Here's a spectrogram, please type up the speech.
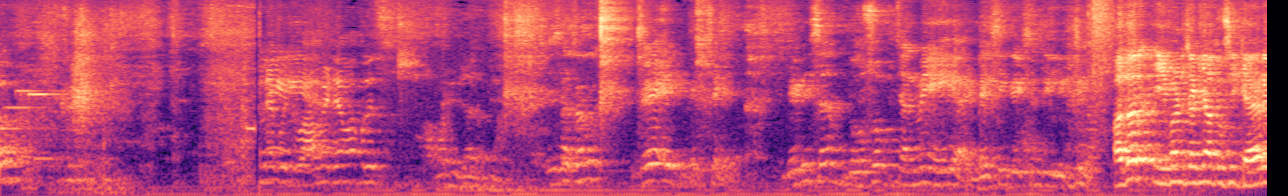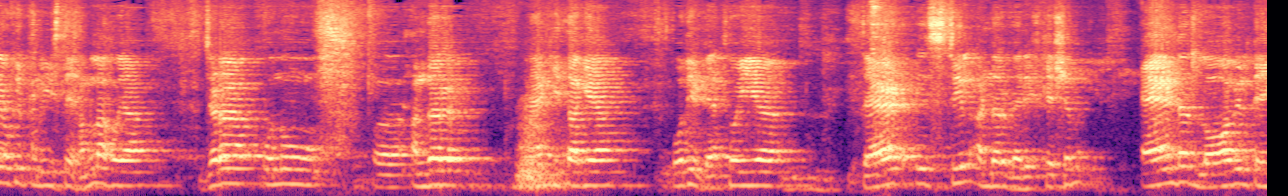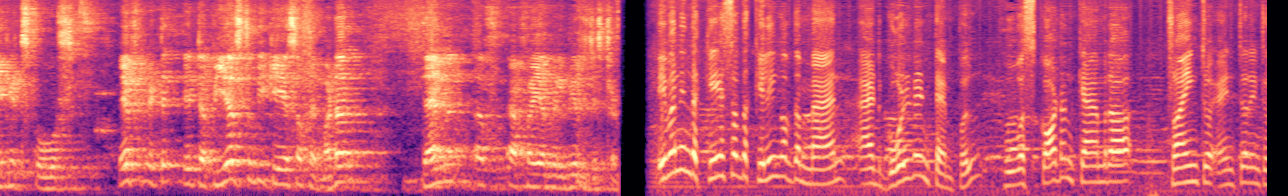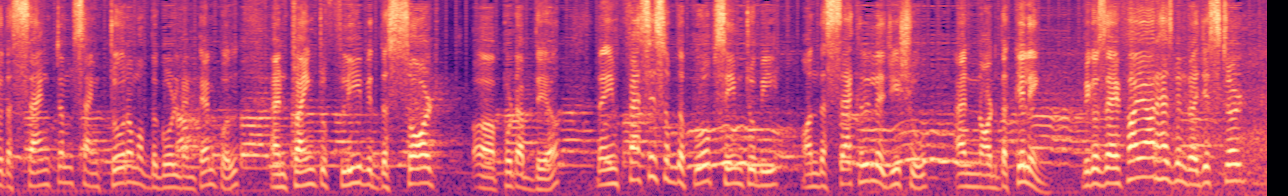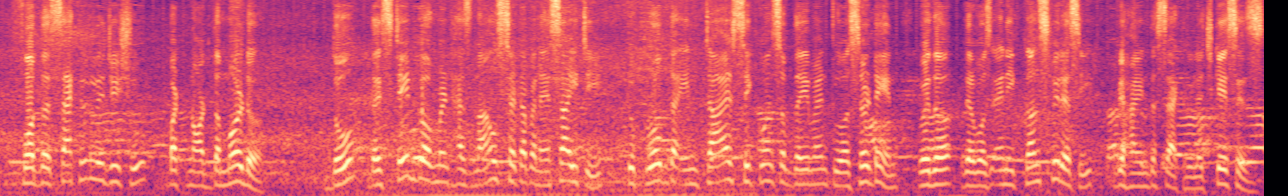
ਜਿਹੜੀ ਸਰ 295 ਇਹ ਹੈ ਡੈਸੀਗ੍ਰੇਸ਼ਨ ਦੀ ਲਿਖੀ ਅਦਰ ਇਵੈਂਟ ਜਿਹੜੀਆਂ ਤੁਸੀਂ ਕਹਿ ਰਹੇ ਹੋ ਕਿ ਪੁਲਿਸ ਤੇ ਹਮਲਾ ਹੋਇਆ ਜਿਹੜਾ ਉਹਨੂੰ ਅਹ, ਅੰਦਰ ਹੈ ਕੀਤਾ ਗਿਆ ਉਹਦੀ ਡੈਥ ਹੋਈ ਹੈ that is still under verification and law will take its course if it it appears to be case of a murder then a FIR will be registered Even in the case of the killing of the man at Golden Temple, who was caught on camera trying to enter into the sanctum sanctorum of the Golden Temple and trying to flee with the sword uh, put up there, the emphasis of the probe seemed to be on the sacrilege issue and not the killing. Because the FIR has been registered for the sacrilege issue but not the murder. Though the state government has now set up an SIT to probe the entire sequence of the event to ascertain whether there was any conspiracy behind the sacrilege cases.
